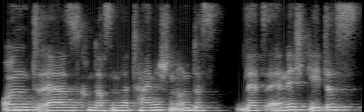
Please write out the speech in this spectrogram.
und äh, also es kommt aus dem Lateinischen und das, letztendlich geht es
